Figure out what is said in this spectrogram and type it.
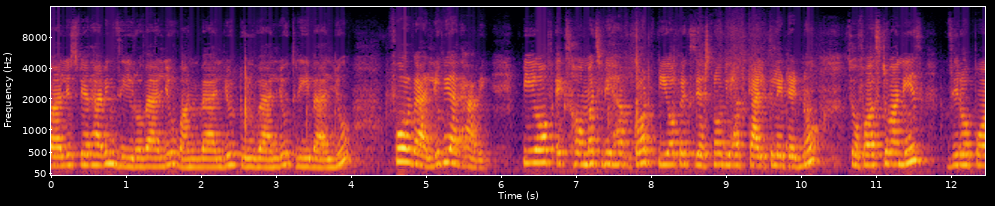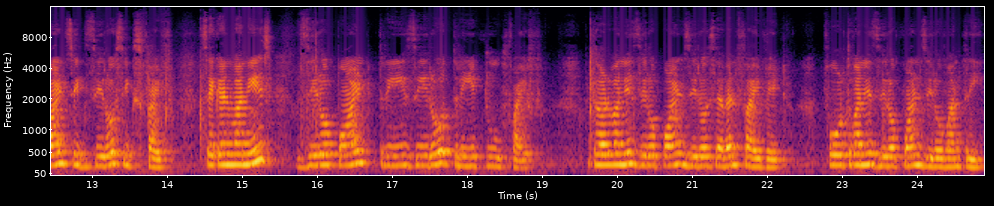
values we are having? 0 value 1 value 2 value 3 value 4 value we are having. P of x how much we have got? P of x just now we have calculated no. So first one is 0.6065 second one is 0.30325 third one is 0.0758 fourth one is 0.013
